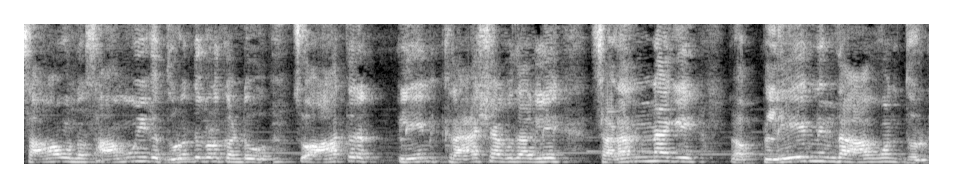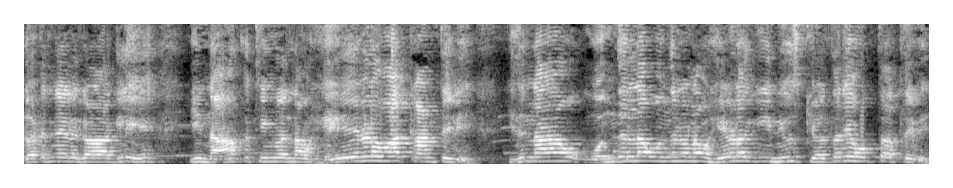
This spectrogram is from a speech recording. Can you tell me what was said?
ಸಾವು ಸಾಮೂಹಿಕ ದುರಂತಗಳು ಕಂಡು. ಸೊ ಆ ಥರ ಪ್ಲೇನ್ ಕ್ರ್ಯಾಶ್ ಆಗೋದಾಗಲಿ ಸಡನ್ನಾಗಿ ಪ್ಲೇನಿಂದ ಆಗುವಂಥ ದುರ್ಘಟನೆಗಳಾಗಲಿ ಈ ನಾಲ್ಕು ತಿಂಗಳು ನಾವು ಹೇರಳವಾಗಿ ಕಾಣ್ತೀವಿ. ಇದನ್ನ ಒಂದಲ್ಲ ಒಂದನ್ನ ನಾವು ಹೇಳೋಗಿ ನ್ಯೂಸ್ ಕೇಳ್ತಾನೆ ಹೋಗ್ತಾ ಇರ್ತೀವಿ.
